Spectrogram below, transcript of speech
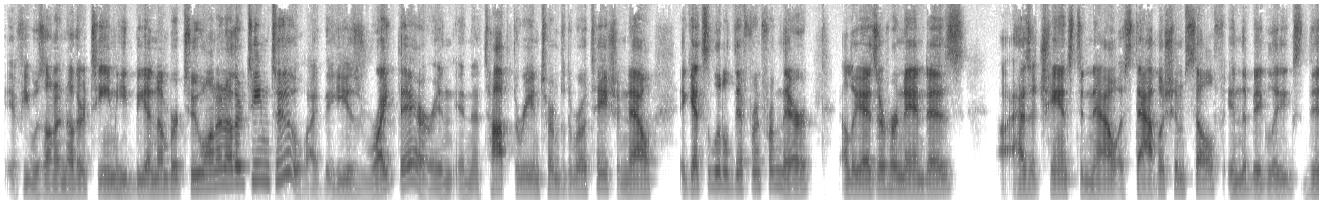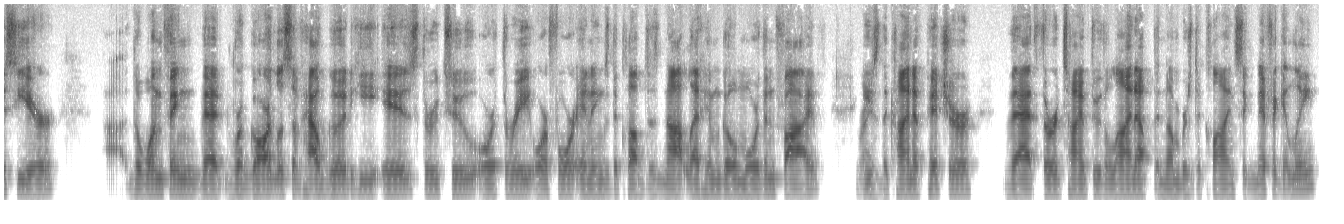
if he was on another team, he'd be a number two on another team too. I, he is right there in, in the top three in terms of the rotation. Now it gets a little different from there. Elieser Hernandez uh, has a chance to now establish himself in the big leagues this year. Uh, the one thing that, regardless of how good he is through two or three or four innings, the club does not let him go more than five. Right. He's the kind of pitcher that third time through the lineup, the numbers decline significantly.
